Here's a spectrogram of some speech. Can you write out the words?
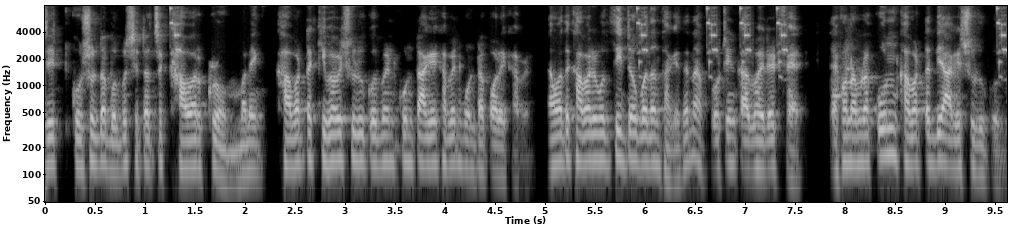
যে কৌশলটা বলব সেটা হচ্ছে খাওয়ার ক্রম মানে খাবারটা কীভাবে শুরু করবেন কোনটা আগে খাবেন কোনটা পরে খাবেন। আমাদের খাবারের মধ্যে তিনটা উপাদান থাকে তাই না? প্রোটিন কার্বোহাইড্রেট ফ্যাট এখন আমরা কোন খাবারটা দিয়ে আগে শুরু করব?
